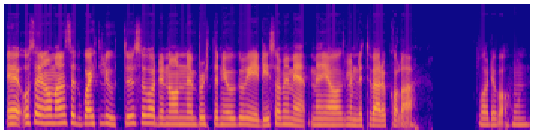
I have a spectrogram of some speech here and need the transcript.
Eh, och sen om man har sett White Lotus så var det någon eh, Brittany O'Grady som är med. Men jag glömde tyvärr att kolla vad det var hon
